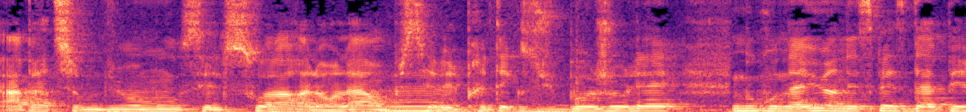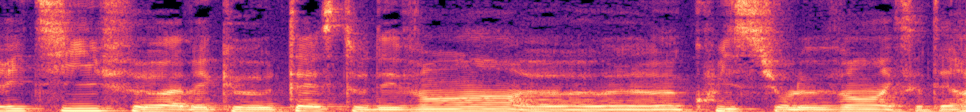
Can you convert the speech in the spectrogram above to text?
à partir du moment où c'est le soir, alors là, en plus, il y avait le prétexte du Beaujolais. Donc, on a eu un espèce d'apéritif euh, avec euh, test des vins, euh, quiz sur le vin, etc.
